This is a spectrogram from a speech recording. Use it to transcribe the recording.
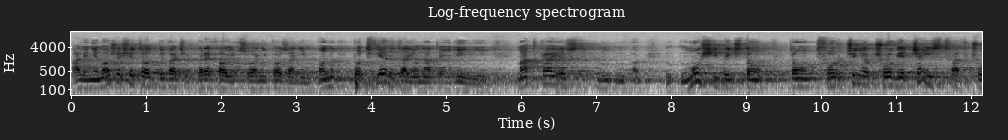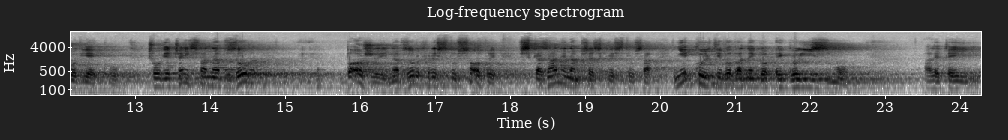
Ale nie może się to odbywać wbrew ojcu ani poza nim. On potwierdza ją na tej linii. Matka jest musi być tą, tą twórczynią człowieczeństwa w człowieku. Człowieczeństwa na wzór Boży, na wzór Chrystusowy, wskazany nam przez Chrystusa, nie kultywowanego egoizmu, ale tej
